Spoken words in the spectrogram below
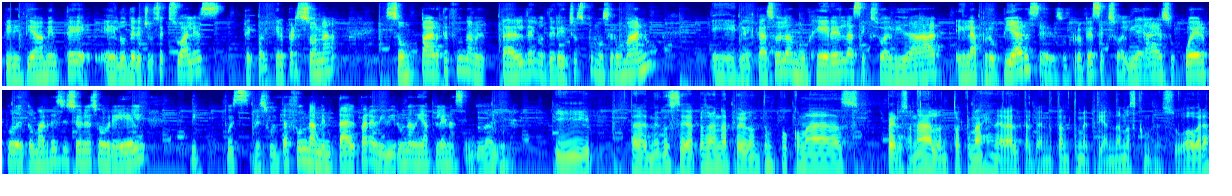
definitivamente eh, los derechos sexuales de cualquier persona son parte fundamental de los derechos como ser humano en el caso de las mujeres, la sexualidad, el apropiarse de su propia sexualidad, de su cuerpo, de tomar decisiones sobre él, pues resulta fundamental para vivir una vida plena, sin duda alguna. Y tal vez me gustaría pasar una pregunta un poco más personal, un toque más general, tal vez no tanto metiéndonos como en su obra.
